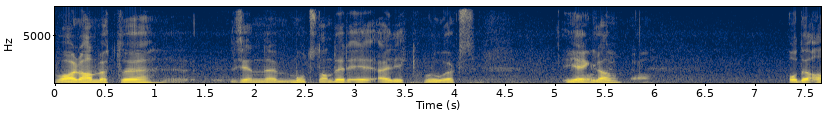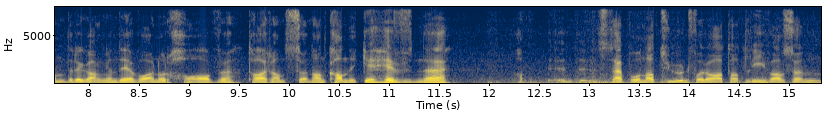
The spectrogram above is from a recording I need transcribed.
var da han møtte sin motstander Eirik Blodøks i England. Og det andre gangen det var når havet tar hans sønn. Han kan ikke hevne seg på naturen for å ha tatt livet av sønnen.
